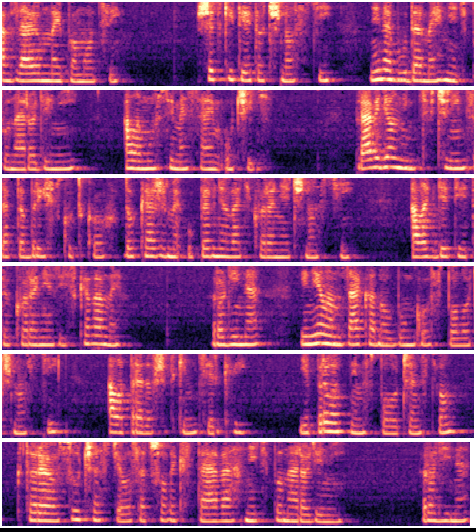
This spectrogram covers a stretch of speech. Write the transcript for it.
a vzájomnej pomoci. Všetky tieto čnosti nenabúdame hneď po narodení, ale musíme sa im učiť. Pravidelným cvičením sa v dobrých skutkoch dokážeme upevňovať korenečnosti – ale kde tieto korene získavame? Rodina je nielen základnou bunkou spoločnosti, ale predovšetkým cirkvi. Je prvotným spoločenstvom, ktorého súčasťou sa človek stáva hneď po narodení. Rodina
